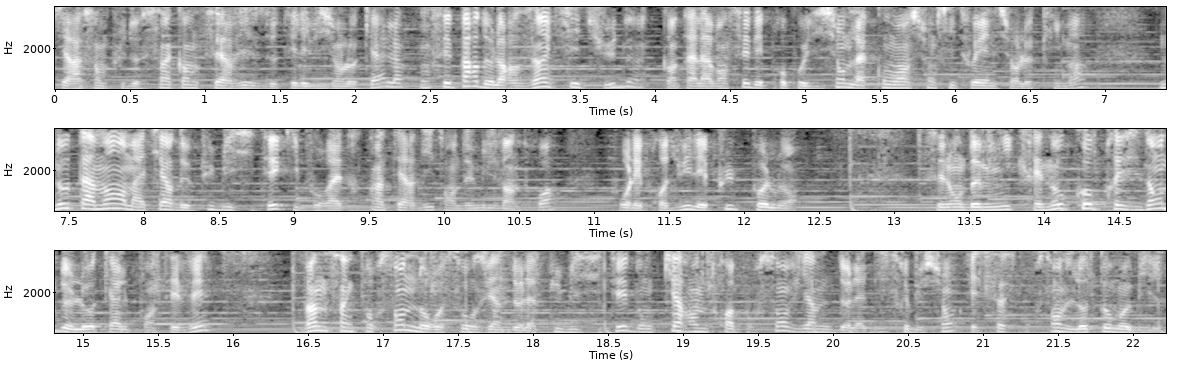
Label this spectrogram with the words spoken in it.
qui rassemble plus de 50 services de télévision locale, ont fait part de leurs inquiétudes quant à l'avancée des propositions de la Convention citoyenne sur le climat, notamment en matière de publicité qui pourrait être interdite en 2023 pour les produits les plus polluants. Selon Dominique Reynaud, coprésident de Local.tv, 25% de nos ressources viennent de la publicité, dont 43% viennent de la distribution et 16% de l'automobile.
